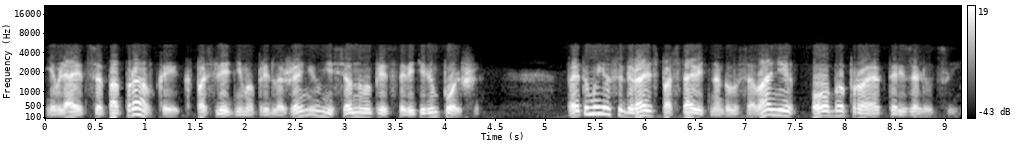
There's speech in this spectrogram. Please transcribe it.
является поправкой к последнему предложению, внесенному представителем Польши. Поэтому я собираюсь поставить на голосование оба проекта резолюций.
